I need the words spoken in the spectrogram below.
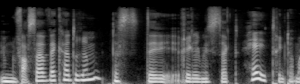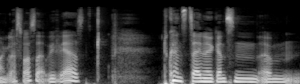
einen Wasserwecker drin, dass der regelmäßig sagt, hey, trink doch mal ein Glas Wasser, wie wär's? Du kannst deine ganzen ähm,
